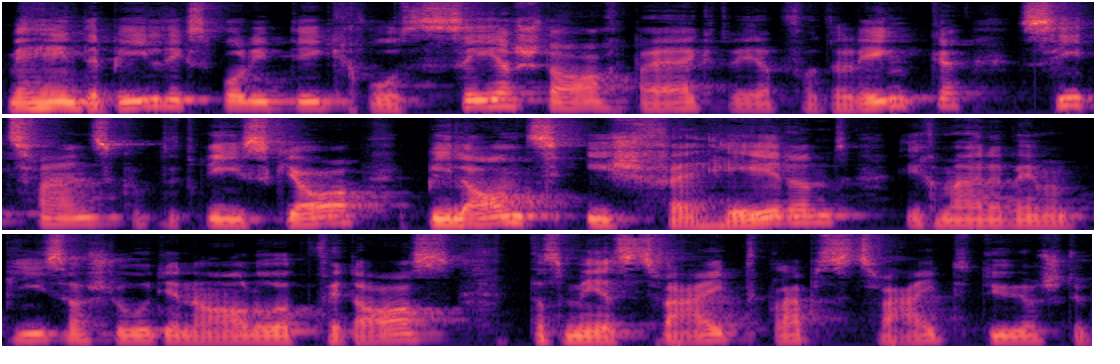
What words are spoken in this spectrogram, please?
Wir haben eine Bildungspolitik, die sehr stark prägt wird von der Linken, seit 20 oder 30 Jahren. Die Bilanz ist verheerend. Ich meine, wenn man PISA-Studien anschaut, für das, dass wir das zweit, glaube das zweitteuerste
